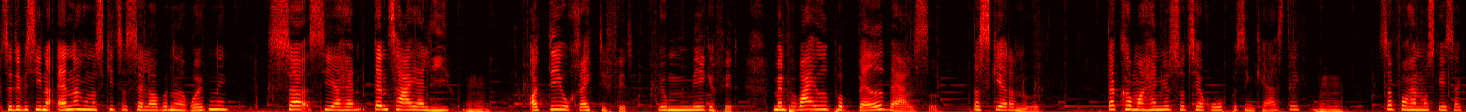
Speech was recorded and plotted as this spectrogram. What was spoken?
Så det vil sige, når Anna hun har skidt sig selv op og ned af ryggen, ikke? så siger han, den tager jeg lige. Mm. Og det er jo rigtig fedt. Det er jo mega fedt. Men på vej ud på badeværelset, der sker der noget. Der kommer han jo så til at råbe på sin kæreste, ikke? Mm. Så får han måske sagt,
